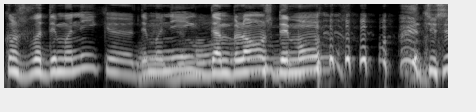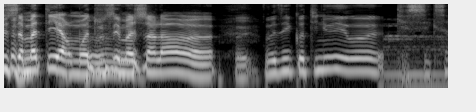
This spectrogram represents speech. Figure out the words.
Quand je vois démonique, euh, démonique, démon. dame blanche, démon, tu sais, ça m'attire, moi, tous ces machins-là. euh. Ouais. Vas-y, continuez, ouais. Qu'est-ce que c'est que ça?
